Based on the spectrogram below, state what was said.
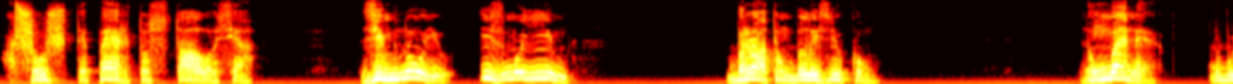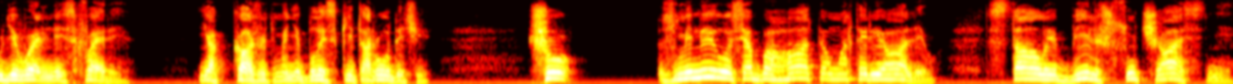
А що ж тепер то сталося зі мною і з моїм братом-близнюком? Ну, в мене у будівельній сфері, як кажуть мені близькі та родичі, що змінилося багато матеріалів, стали більш сучасні,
